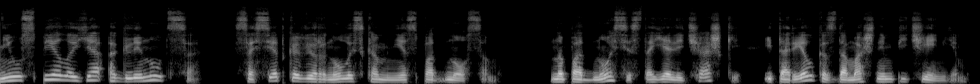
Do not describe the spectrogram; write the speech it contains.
Не успела я оглянуться, соседка вернулась ко мне с подносом. На подносе стояли чашки и тарелка с домашним печеньем.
